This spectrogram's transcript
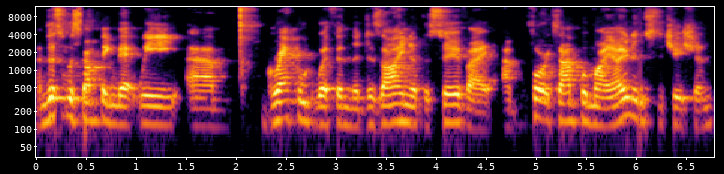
And this was something that we um, grappled with in the design of the survey. Um, for example, my own institution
